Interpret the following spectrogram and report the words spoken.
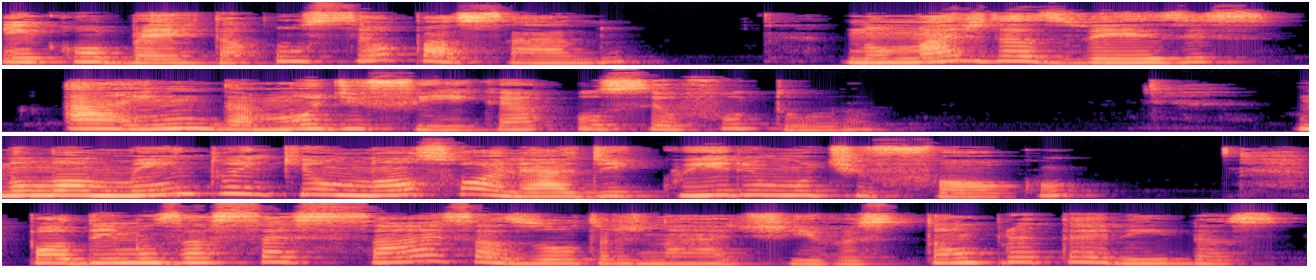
encoberta o seu passado, no mais das vezes ainda modifica o seu futuro. No momento em que o nosso olhar adquire um multifoco, podemos acessar essas outras narrativas tão preteridas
